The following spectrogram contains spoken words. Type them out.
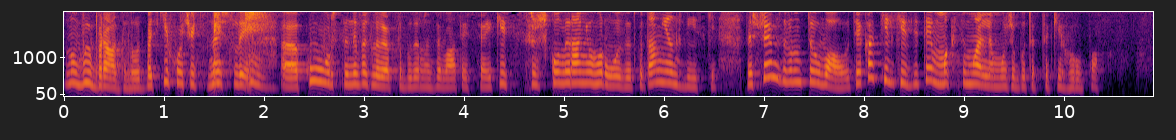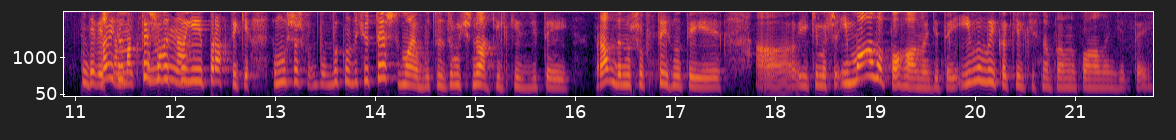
Ну, ви б радили. От батьки хочуть, знайшли е, курси, неважливо, як це буде називатися, якісь школи раннього розвитку, там є англійські. На що їм звернути увагу? От яка кількість дітей максимально може бути в таких групах? Дивіться, Навіть максимально... те, що ви своєї практики, тому що викладачу теж має бути зручна кількість дітей. Правда, ну щоб встигнути а, якимось і мало погано дітей, і велика кількість, напевно, погано дітей.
